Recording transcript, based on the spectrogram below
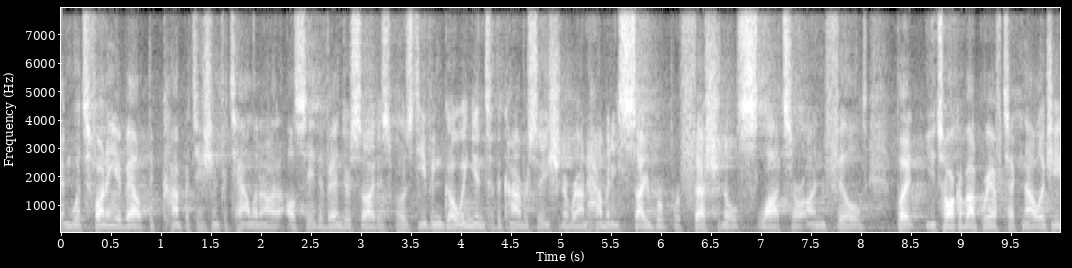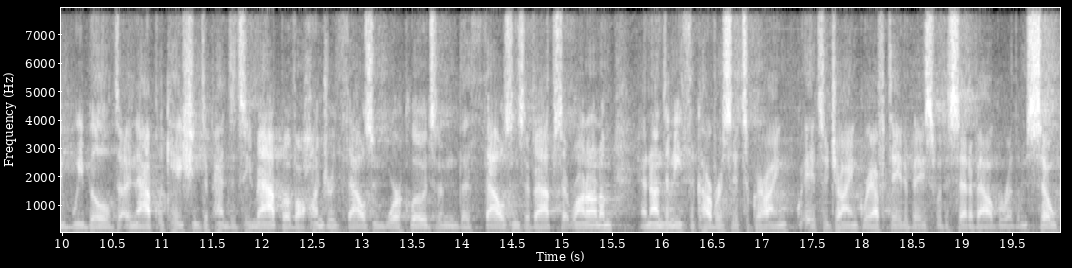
And what's funny about the competition for talent I'll say the vendor side, as opposed to even going into the conversation around how many cyber professional slots are unfilled. But you talk about graph technology, we build an application dependency map of 100,000 workloads and the thousands of apps that run on them. And underneath the covers, it's a giant, it's a giant graph database with a set of algorithms. So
